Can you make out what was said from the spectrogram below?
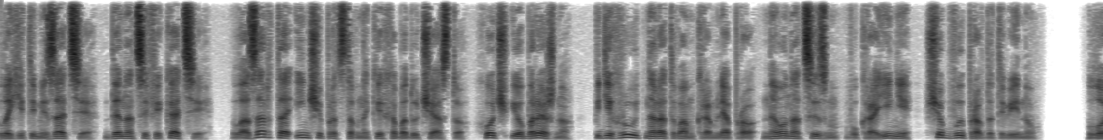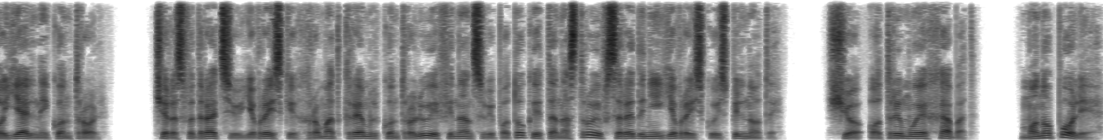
Легітимізація, денацифікація, Лазар та інші представники Хабаду часто, хоч і обережно, підігрують наративам Кремля про неонацизм в Україні, щоб виправдати війну. Лояльний контроль. Через Федерацію єврейських громад Кремль контролює фінансові потоки та настрої всередині єврейської спільноти. Що отримує Хабад? Монополія.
